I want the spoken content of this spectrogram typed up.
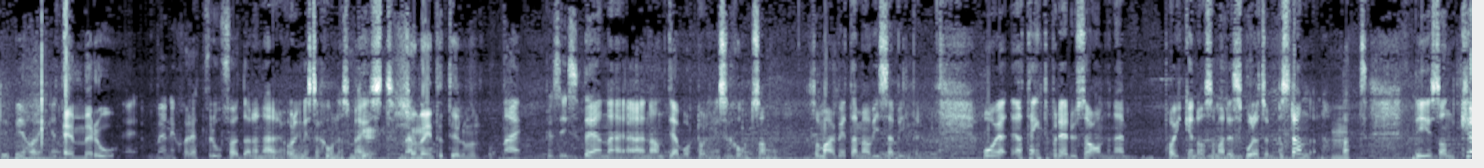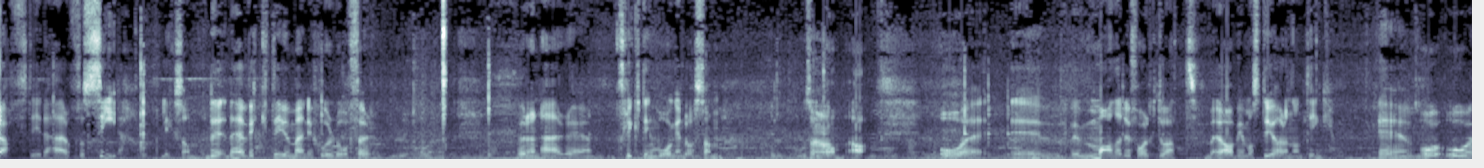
det, vi har inget... MRO? Människorätt för ofödda, den här organisationen som är just... Känner jag inte till men... Nej, precis. Det är en, en antiabortorganisation som, som arbetar med att visa bilder. Och jag, jag tänkte på det du sa om den här pojken då som hade spolats upp på stranden. Att det är ju sån kraft i det här att få se. Liksom. Det, det här väckte ju människor då för, för den här eh, flyktingvågen då som, som Ja. kom. Ja. Och eh, manade folk då att ja, vi måste göra någonting. Eh, och, och,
